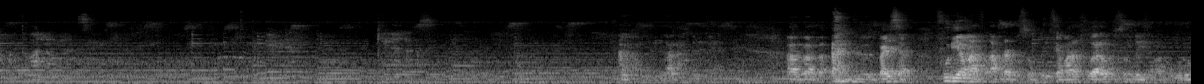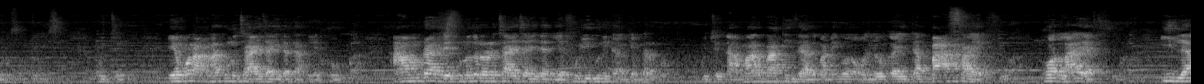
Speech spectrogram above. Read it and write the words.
আমার তো ভালো লাগছে। কেনা লাগছে। আলহামদুলিল্লাহ আলহামদুলিল্লাহ। আহ, বা- বা- ভাই স্যার ফুরি আমার আপনার পছন্দ হয়েছে আমার ফুয়ারও পছন্দ হয়েছে আমার বউরও পছন্দ হয়েছে। বুঝছেন? এখন আপনার কোনো চাই চাহিদা থাকলে হোক। আমরা যে কোনো ধরনের চাই চাহিদা দিয়ে ফুরি গুনি কালকে আমরা করব। বুঝছেন আমার বাতি যার মানে কোনো লোক এটা বাসায় ফুয়া হলায় ফুয়া ইলা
